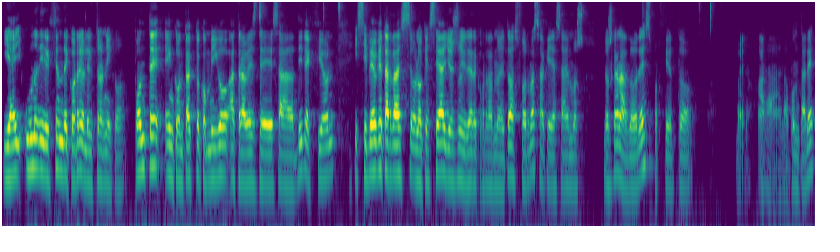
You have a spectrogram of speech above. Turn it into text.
y hay una dirección de correo electrónico. Ponte en contacto conmigo a través de esa dirección y si veo que tardáis o lo que sea, yo os lo iré recordando de todas formas, que ya sabemos los ganadores, por cierto, bueno, ahora lo apuntaré,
